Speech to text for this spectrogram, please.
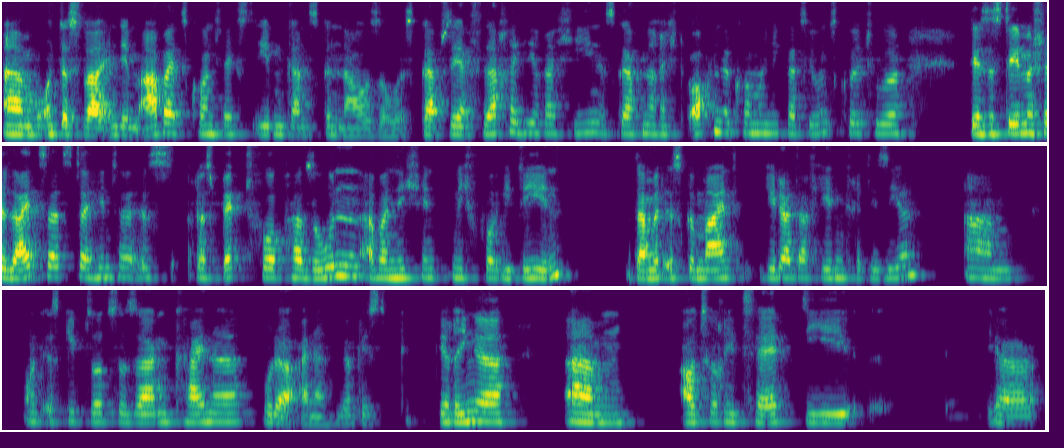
Ähm, und das war in dem Arbeitskontext eben ganz genauso. Es gab sehr flache Hierarchien, es gab eine recht offene Kommunikationskultur. Der systemische Leitsatz dahinter ist Respekt vor Personen, aber nicht, nicht vor Ideen. Damit ist gemeint, jeder darf jeden kritisieren. Ähm, und es gibt sozusagen keine oder eine möglichst geringe ähm, Autorität, die ja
